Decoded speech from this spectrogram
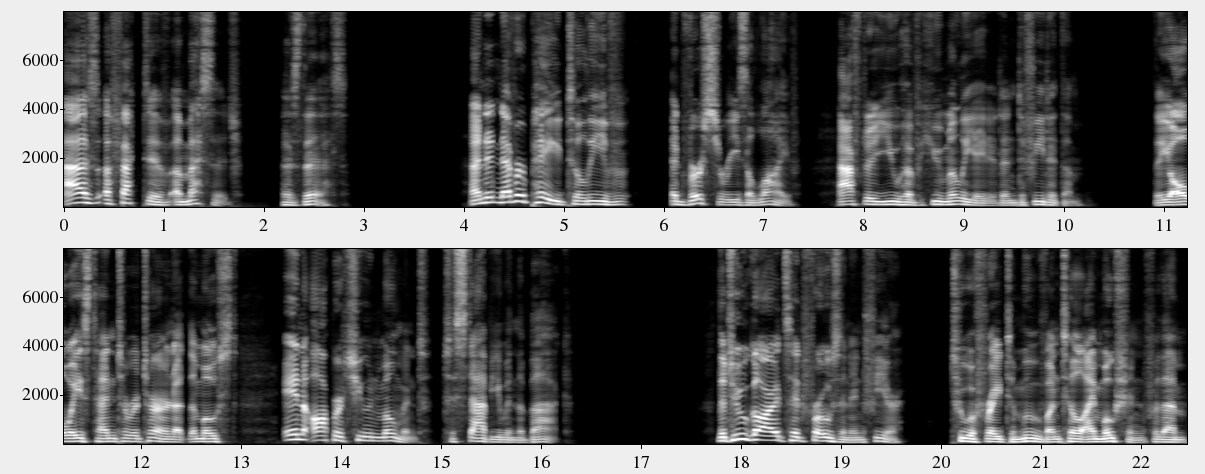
as effective a message as this. And it never paid to leave adversaries alive after you have humiliated and defeated them. They always tend to return at the most inopportune moment to stab you in the back. The two guards had frozen in fear, too afraid to move until I motioned for them.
